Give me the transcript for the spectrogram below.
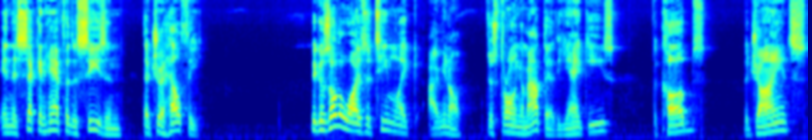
in the second half of the season that you're healthy. Because otherwise, a team like, you know, just throwing them out there, the Yankees, the Cubs, the Giants,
